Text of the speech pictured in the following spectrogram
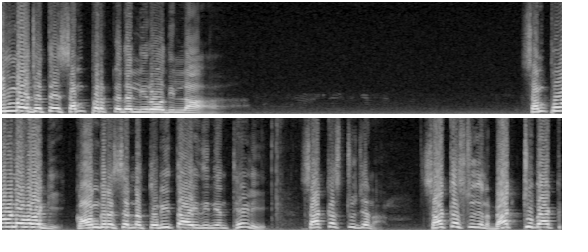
ನಿಮ್ಮ ಜೊತೆ ಸಂಪರ್ಕದಲ್ಲಿರೋದಿಲ್ಲ. ಸಂಪೂರ್ಣವಾಗಿ ಕಾಂಗ್ರೆಸ್ ಅನ್ನ ತೊರಿತಾ ಇದ್ದೀನಿ ಅಂತ ಹೇಳಿ ಸಾಕಷ್ಟು ಜನ ಸಾಕಷ್ಟು ಜನ ಬ್ಯಾಕ್ ಟು ಬ್ಯಾಕ್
